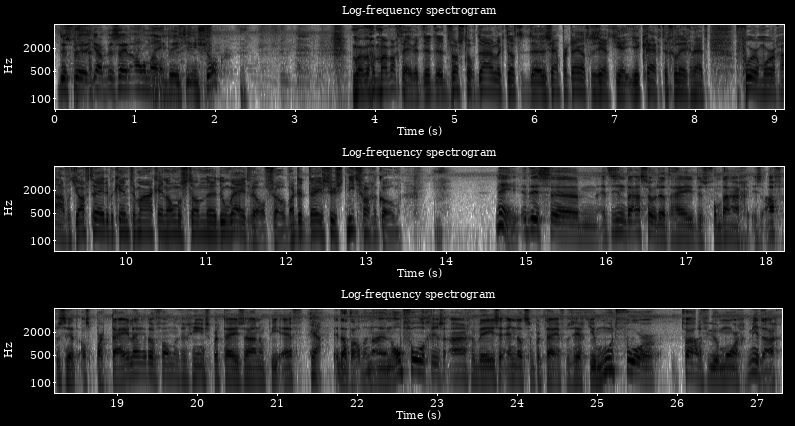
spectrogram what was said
Dus we, ja, we zijn allemaal een beetje in shock. Maar, maar wacht even, het, was toch duidelijk dat de, zijn partij had gezegd... Je, je krijgt de gelegenheid voor morgenavond je aftreden bekend te maken... en anders dan uh, doen wij het wel of zo. Maar daar is dus niets van gekomen. Nee, het is, uh, het is inderdaad zo dat hij dus vandaag is afgezet... als partijleider van de regeringspartij ZANU-PF. Ja. En dat al een, een opvolger is aangewezen... en dat zijn partij heeft gezegd... je moet voor 12 uur morgenmiddag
